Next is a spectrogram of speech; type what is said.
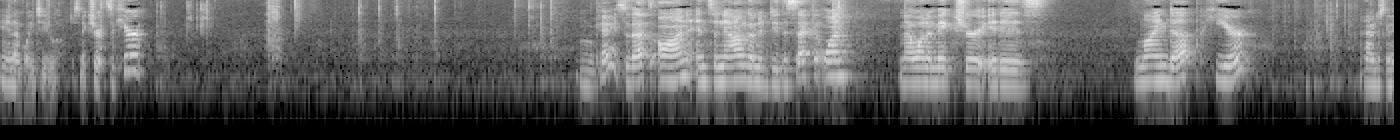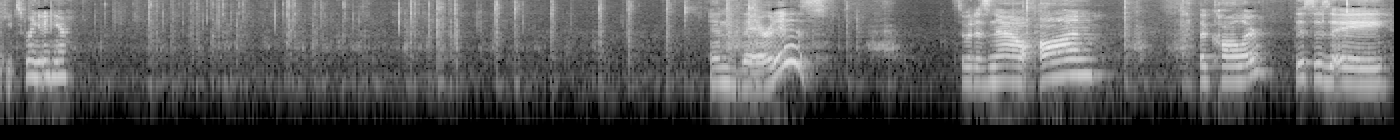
And I'm going to just make sure it's secure. Okay, so that's on. And so now I'm going to do the second one. And I want to make sure it is lined up here. And I'm just going to keep screwing it in here. And there it is. So it is now on the collar. This is a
